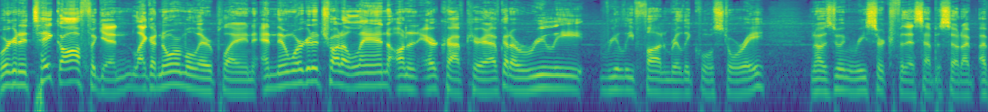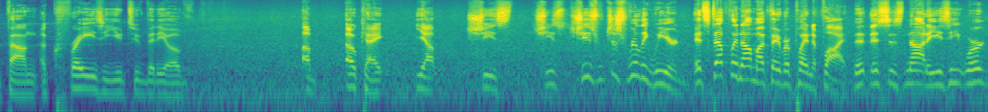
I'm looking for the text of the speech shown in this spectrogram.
We're going to take off again like a normal airplane, and then we're going to try to land on an aircraft carrier. I've got a really, really fun, really cool story. When I was doing research for this episode, I, I found a crazy YouTube video of... Uh, okay, yep, she's she's she's just really weird. It's definitely not my favorite plane to fly. This is not easy. We're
